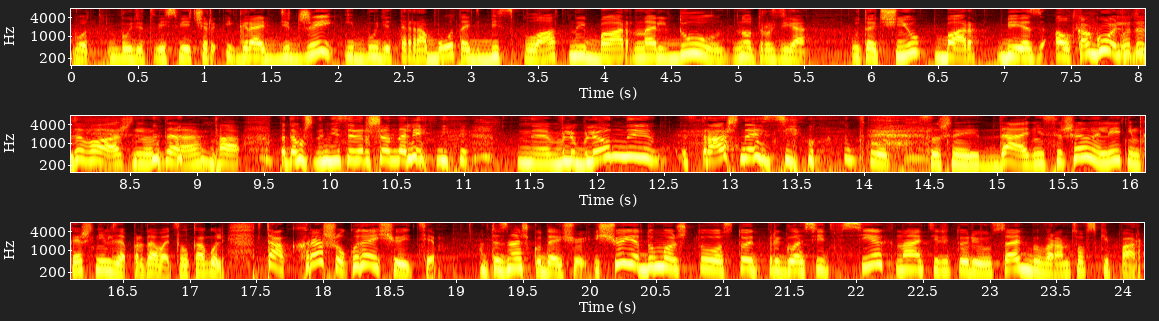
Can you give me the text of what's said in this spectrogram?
Вот будет весь вечер играть диджей и будет работать бесплатный бар на льду. Но, друзья, уточню, бар без алкоголя. Вот это важно, да. Да, потому что несовершеннолетние э, влюбленные – страшная сила. Слушай, да, несовершеннолетним, конечно, нельзя продавать алкоголь. Так, хорошо, куда еще идти? Ты знаешь, куда еще? Еще я думаю, что стоит пригласить всех на территорию усадьбы Воронцовский парк.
